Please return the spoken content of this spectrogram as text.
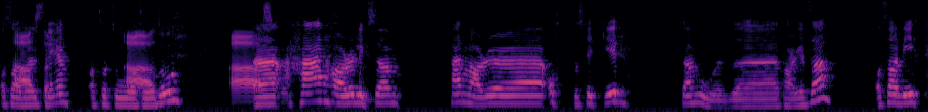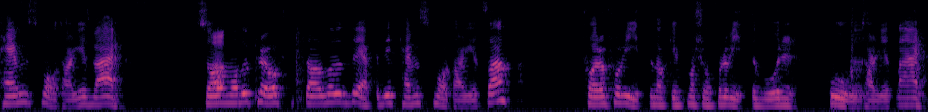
og så har hadde du vel tre, og så to og to og to. Eh, her har du liksom Her har du eh, åtte stykker som er hovedtargetsa, og så har de fem småtargets hver. Så må du prøve å da må du drepe de fem småtargetsa for å få vite nok informasjon for å vite hvor hovedtargeten er.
